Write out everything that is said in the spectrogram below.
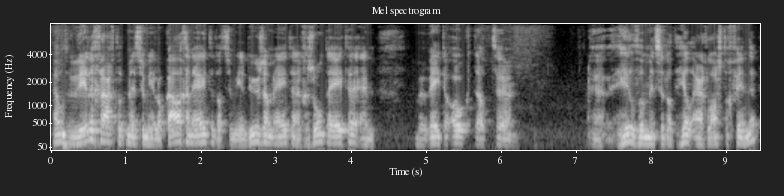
want we willen graag dat mensen meer lokaal gaan eten, dat ze meer duurzaam eten en gezond eten. En we weten ook dat uh, heel veel mensen dat heel erg lastig vinden.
